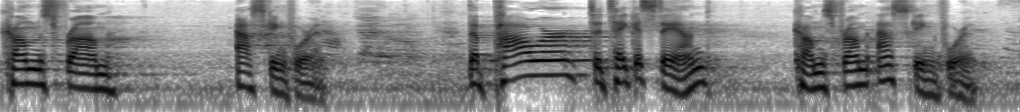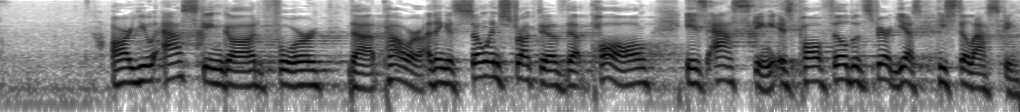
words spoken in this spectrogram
comes from asking for it. The power to take a stand comes from asking for it. Are you asking God for that power? I think it's so instructive that Paul is asking. Is Paul filled with Spirit? Yes, he's still asking.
